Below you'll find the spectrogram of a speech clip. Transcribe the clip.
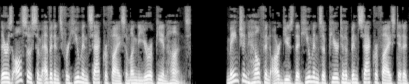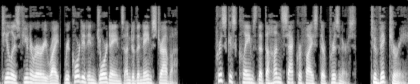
There is also some evidence for human sacrifice among the European Huns. Maenchen Helfen argues that humans appear to have been sacrificed at Attila's funerary rite, recorded in Jordanes under the name Strava. Priscus claims that the Huns sacrificed their prisoners to victory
